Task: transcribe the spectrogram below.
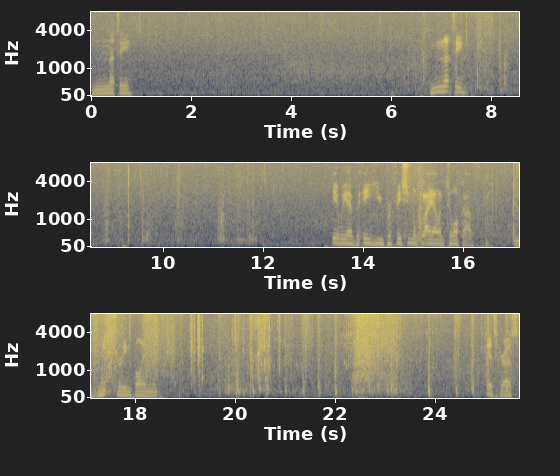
Nutty. Nutty. Here we have the EU professional player on Tarkov. His natural environment. It's gross.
